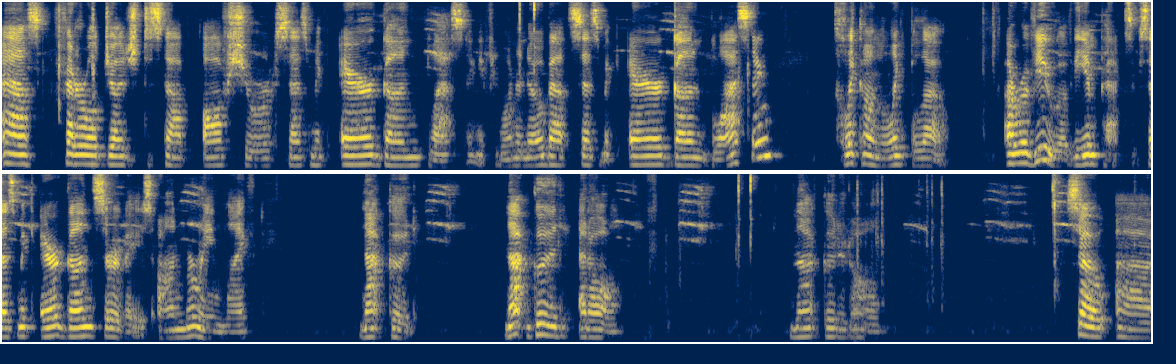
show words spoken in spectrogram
asked federal judge to stop offshore seismic air gun blasting. If you want to know about seismic air gun blasting, click on the link below. A review of the impacts of seismic air gun surveys on marine life. Not good. Not good at all. Not good at all. So uh,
